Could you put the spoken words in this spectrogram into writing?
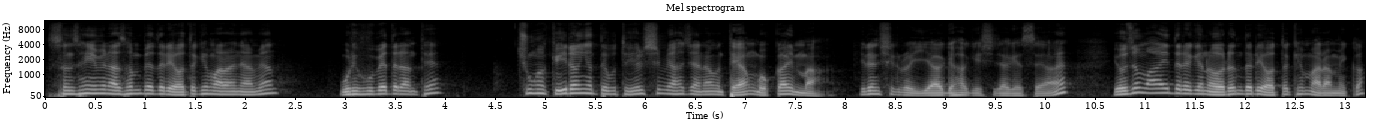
선생님이나 선배들이 어떻게 말하냐면 우리 후배들한테 중학교 1학년 때부터 열심히 하지 않으면 대학 못 가 임마 이런 식으로 이야기하기 시작했어요. 요즘 아이들에게는 어른들이 어떻게 말합니까?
